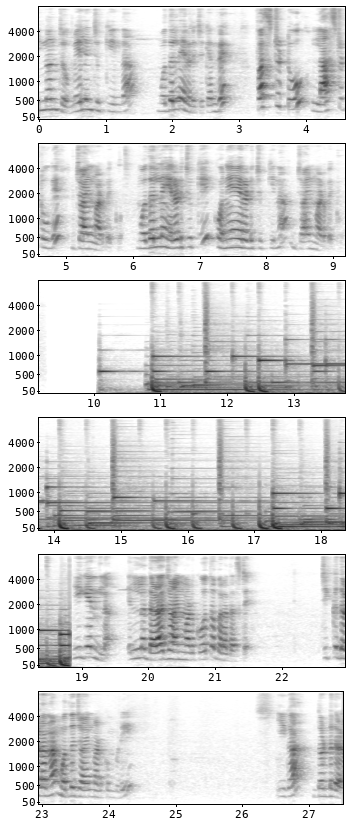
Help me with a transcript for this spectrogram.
ಇನ್ನೊಂದು, ಮೇಲಿನ ಚುಕ್ಕಿಯಿಂದ ಮೊದಲನೇ ಎರಡು ಚುಕ್ಕಿ, ಅಂದ್ರೆ ಫಸ್ಟ್ ಟು ಲಾಸ್ಟ್ ಟೂಗೆ ಜಾಯಿನ್ ಮಾಡಬೇಕು. ಮೊದಲನೇ ಎರಡು ಚುಕ್ಕಿ, ಕೊನೆಯ ಎರಡು ಚುಕ್ಕಿನ ಜಾಯಿನ್ ಮಾಡಬೇಕು. ಈಗೇನಿಲ್ಲ, ಎಲ್ಲ ದಳ ಜಾಯಿನ್ ಮಾಡ್ಕೋತ ಬರೋದಷ್ಟೇ. ಚಿಕ್ಕ ದಳನ ಮೊದಲು ಜಾಯಿನ್ ಮಾಡ್ಕೊಂಬಿಡಿ. ಈಗ ದೊಡ್ಡ ದಳ.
